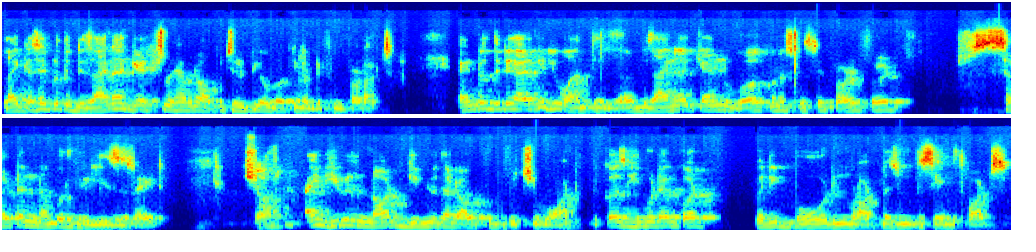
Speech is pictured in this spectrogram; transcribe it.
Like i said the designer gets to have an opportunity of working on different products end of the day, I'll tell you one thing: a designer can work on a specific product for a certain number of releases, right? Sure. After time, he will not give you that output which you want because he would have got very bored and monotonous with the same thoughts.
